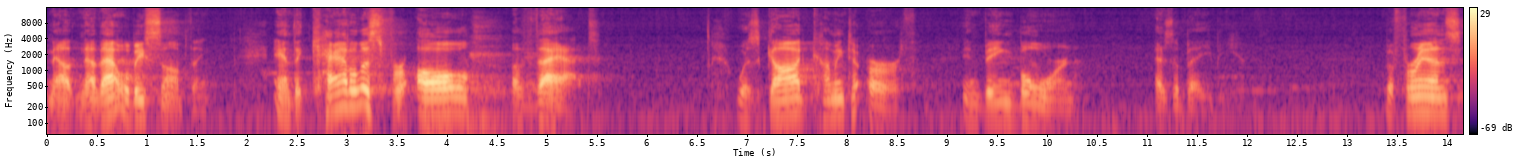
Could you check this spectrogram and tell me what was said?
now, now that will be something. And the catalyst for all of that was God coming to earth and being born as a baby. But, friends,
